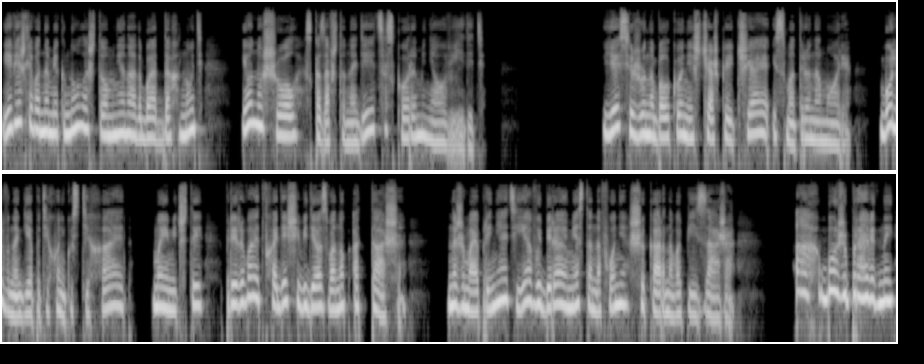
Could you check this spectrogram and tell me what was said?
я вежливо намекнула, что мне надо бы отдохнуть, и он ушел, сказав, что надеется скоро меня увидеть. Я сижу на балконе с чашкой чая и смотрю на море. Боль в ноге потихоньку стихает. Мои мечты прерывает входящий видеозвонок от Таши. Нажимая «Принять», я выбираю место на фоне шикарного пейзажа. «Ах, боже праведный,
